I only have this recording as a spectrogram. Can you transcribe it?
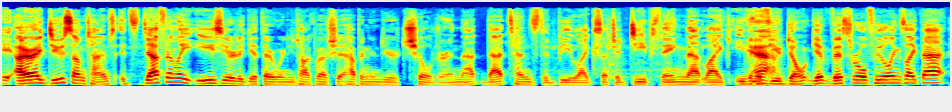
I I do sometimes. It's definitely easier to get there when you talk about shit happening to your children. That that tends to be like such a deep thing that like even if you don't get visceral feelings like that,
